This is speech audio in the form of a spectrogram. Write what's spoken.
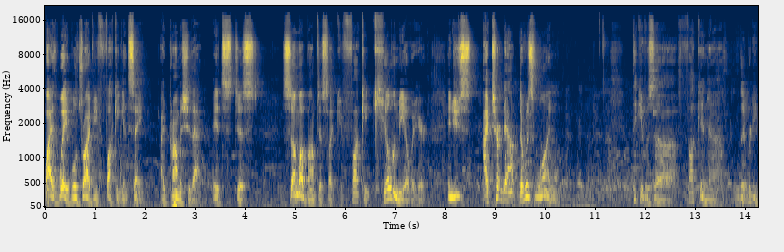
by the way, will drive you fucking insane. I promise you that. It's just some of them. I'm just like you're fucking killing me over here, and you just. I turned out there was one. I think it was a uh, fucking uh, Liberty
